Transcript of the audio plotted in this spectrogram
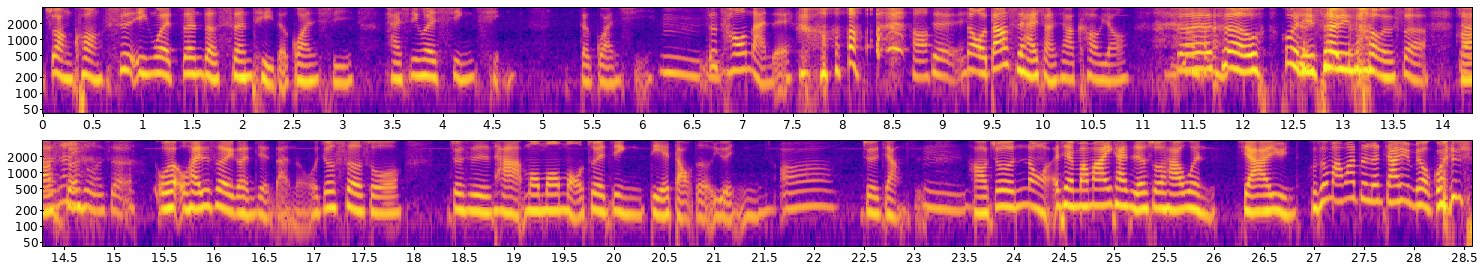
状况是因为真的身体的关系，还是因为心情的关系？嗯，这超难的、欸。好，对，那我当时还想一下靠腰，这这问题设定上我设了，好、那设你怎么设？我我还是设一个很简单的，我就设说，就是他某某某最近跌倒的原因，哦，就是这样子。嗯，好，就弄了。而且妈妈一开始就说她问佳韵，我说妈妈这跟佳韵没有关系，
